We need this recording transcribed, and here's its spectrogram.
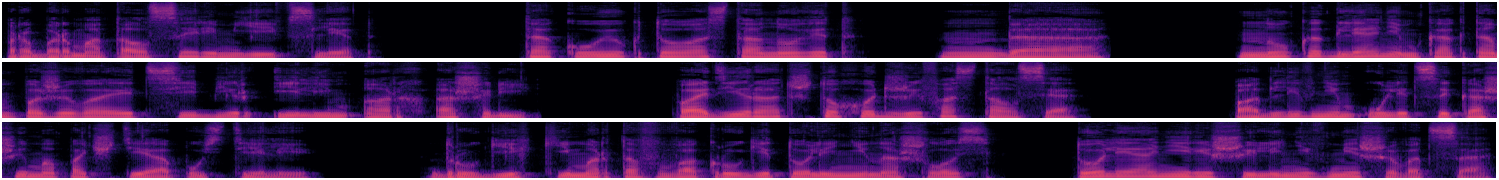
пробормотал Сэрим ей вслед. Такую кто остановит? Да. Ну-ка глянем, как там поживает Сибир и Лим-Арх-Ашри. Поди рад, что хоть жив остался. Под ливнем улицы Кашима почти опустели. Других кимортов в округе то ли не нашлось, то ли они решили не вмешиваться.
